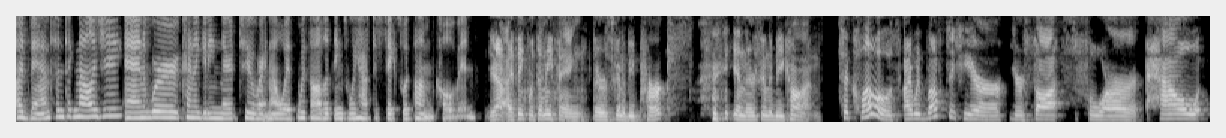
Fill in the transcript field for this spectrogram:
advanced in technology, and we're kind of getting there too right now with with all the things we have to fix with um COVID. Yeah, I think with anything, there's going to be perks and there's going to be cons to close, I would love to hear your thoughts for how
